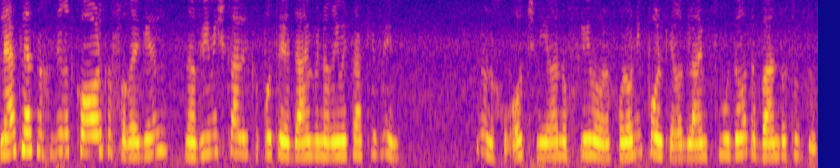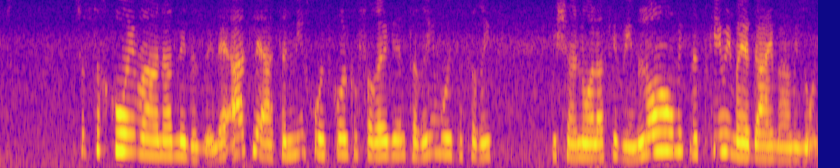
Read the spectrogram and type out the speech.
לאט לאט נחזיר את כל כף הרגל, נביא משקל אל כפות הידיים ונרים את העקבים. הנה, אנחנו עוד שנייה נופלים, אבל אנחנו לא ניפול כי הרגליים צמודות, הבנדות עובדות. עכשיו שחקו עם הנדנד הזה, לאט לאט תניחו את כל כף הרגל, תרימו את הכרית, תישענו על העקבים. לא מתנתקים עם הידיים מהמזרון.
